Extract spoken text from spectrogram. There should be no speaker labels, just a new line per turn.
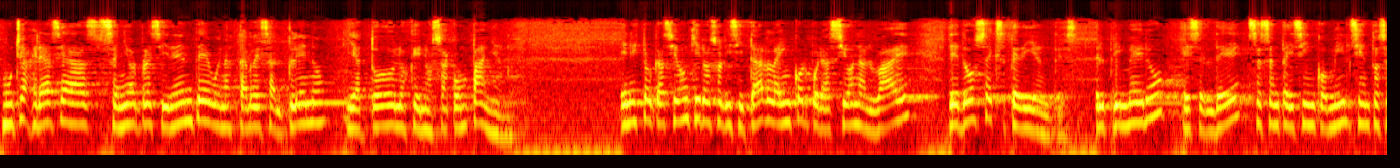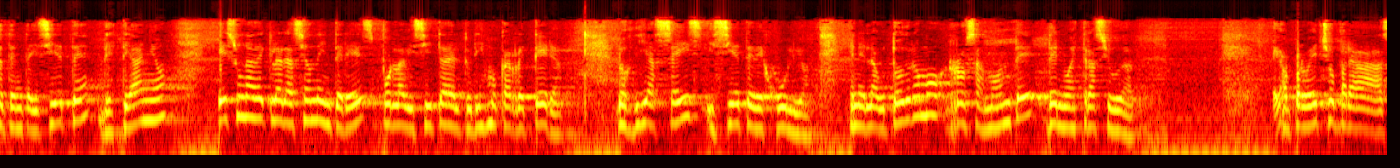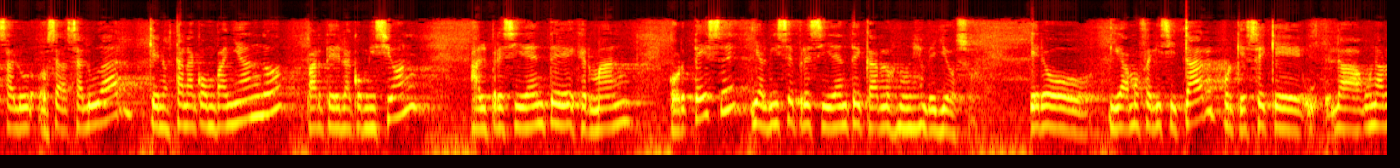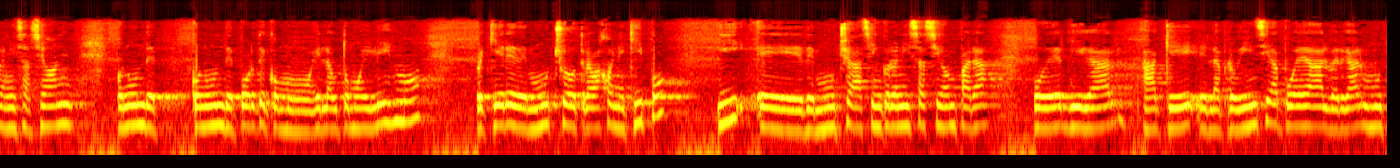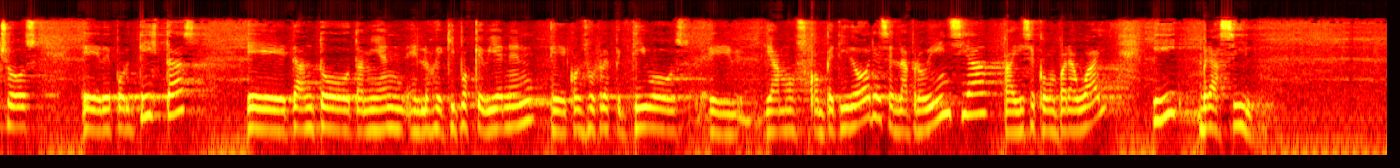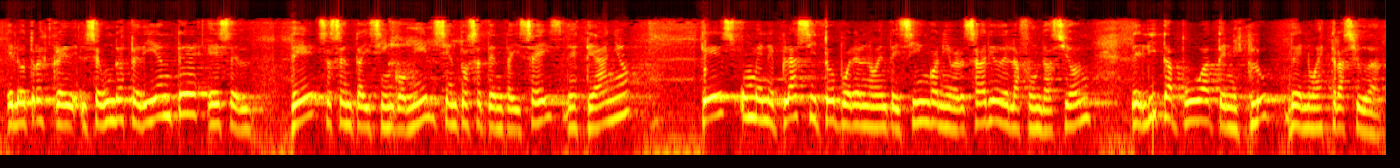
Muchas gracias, señor presidente. Buenas tardes al Pleno y a todos los que nos acompañan. En esta ocasión quiero solicitar la incorporación al BAE de dos expedientes. El primero es el de 65.177 de este año. Es una declaración de interés por la visita del turismo carretera los días 6 y 7 de julio en el Autódromo Rosamonte de nuestra ciudad aprovecho para saludar que nos están acompañando, parte de la comisión, al presidente Germán Cortese y al vicepresidente Carlos Núñez Belloso. Quiero, digamos, felicitar porque sé que una organización con un, con un deporte como el automovilismo requiere de mucho trabajo en equipo y eh, de mucha sincronización para poder llegar a que la provincia pueda albergar muchos eh, deportistas eh, tanto también en los equipos que vienen eh, con sus respectivos, eh, digamos, competidores en la provincia, países como Paraguay y Brasil. El, otro, el segundo expediente es el de 65.176 de este año, que es un beneplácito por el 95 aniversario de la fundación del Itapúa Tenis Club de nuestra ciudad.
